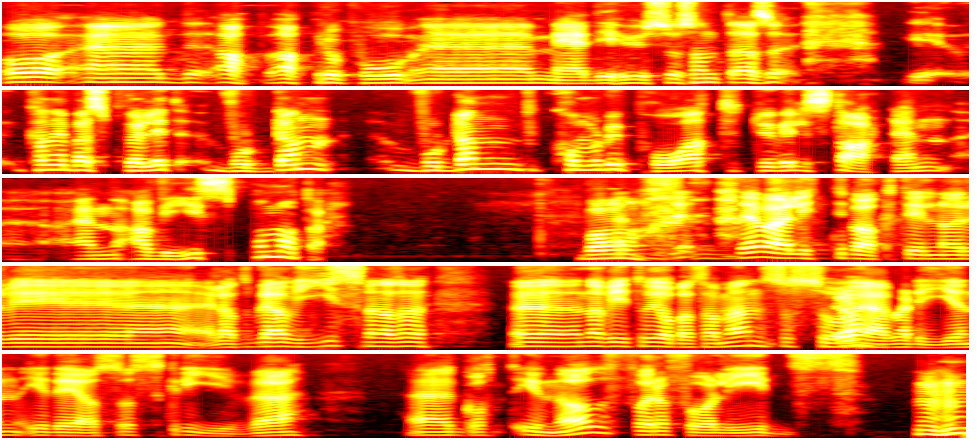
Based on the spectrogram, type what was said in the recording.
Og eh, apropos eh, mediehus og sånt. Altså, kan jeg bare spørre litt, hvordan, hvordan, kommer du på at du vil starte en, en avis, på en måte? Det, det, var litt tilbake til når vi Eller at det ble avis. Men altså, eh, når vi to jobba sammen, så så ja. jeg verdien i det å skrive uh, godt innhold for å få leads. Mm -hmm.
